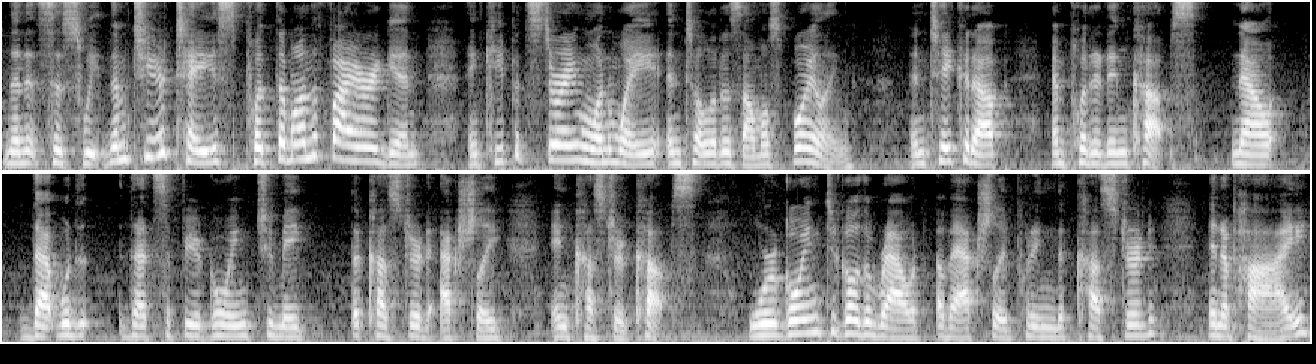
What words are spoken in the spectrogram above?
Then it says sweeten them to your taste, put them on the fire again, and keep it stirring one way until it is almost boiling. And take it up and put it in cups. Now that would that's if you're going to make the custard actually in custard cups. We're going to go the route of actually putting the custard in a pie.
